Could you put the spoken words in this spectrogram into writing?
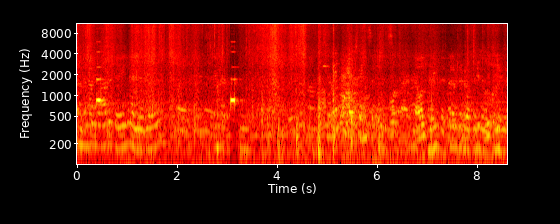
Seven hundred cents. Double three.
